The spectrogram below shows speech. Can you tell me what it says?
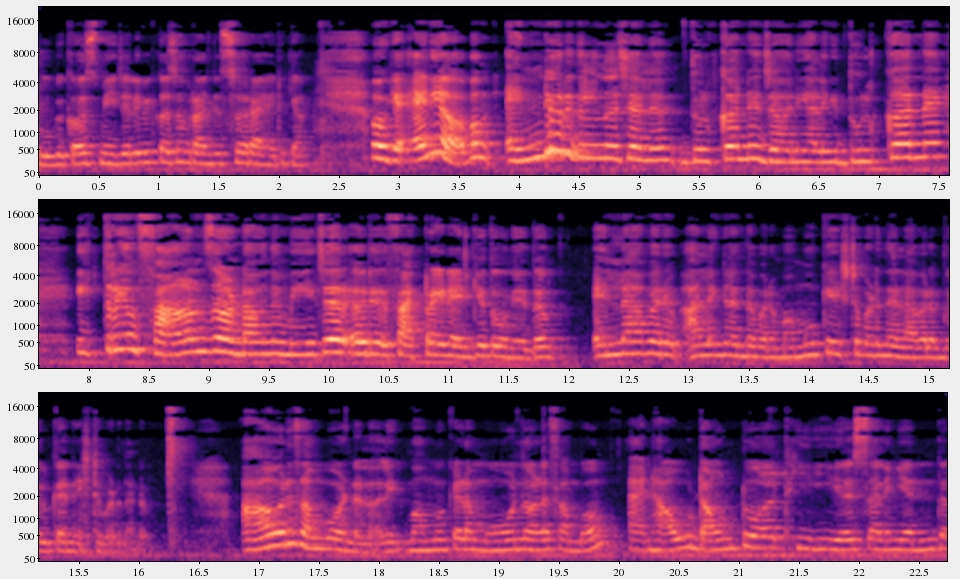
to because majorly because of Ranjith sir ആയിരിക്കാം. ഓക്കെ എനിയോ അപ്പം എന്റെ ഒരു ഇതിൽ എന്ന് വെച്ചാൽ ദുൽഖറിന്റെ ജേർണി അല്ലെങ്കിൽ ദുൽഖറിനെ ഇത്രയും ഫാൻസ് ഉണ്ടാവുന്ന മേജർ ഒരു ഫാക്ടറായിട്ട് എനിക്ക് തോന്നിയത്. എല്ലാവരും അല്ലെങ്കിൽ എന്താ പറയുക മമ്മൂക്കെ ഇഷ്ടപ്പെടുന്ന എല്ലാവരും ദുൽഖറിനെ ഇഷ്ടപ്പെടുന്നുണ്ട്. ആ ഒരു സംഭവം ഉണ്ടല്ലോ. ലൈക്ക് മമ്മൂക്കയുടെ മോൻ എന്നുള്ള സംഭവം and how down to earth he ഇയേഴ്സ് അല്ലെങ്കിൽ എന്ത്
